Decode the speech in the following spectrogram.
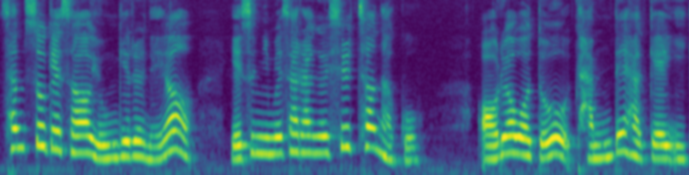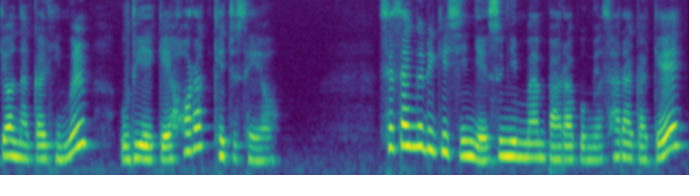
삶 속에서 용기를 내어 예수님의 사랑을 실천하고 어려워도 담대하게 이겨나갈 힘을 우리에게 허락해 주세요. 세상을 이기신 예수님만 바라보며 살아가게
